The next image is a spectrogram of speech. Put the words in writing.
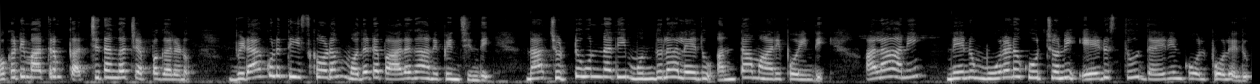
ఒకటి మాత్రం ఖచ్చితంగా చెప్పగలను. విడాకులు తీసుకోవడం మొదట బాధగా అనిపించింది. నా చుట్టూ ఉన్నది ముందులా లేదు అంతా మారిపోయింది. అలా అని నేను మూలను కూర్చొని ఏడుస్తూ ధైర్యం కోల్పోలేదు.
